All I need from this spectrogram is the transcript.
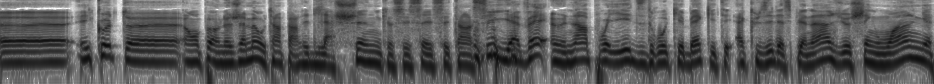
Euh, écoute, euh, on n'a jamais autant parlé de la Chine que ces, ces, temps-ci. Il y avait un employé d'Hydro-Québec qui était accusé d'espionnage, Yuxing Wang,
